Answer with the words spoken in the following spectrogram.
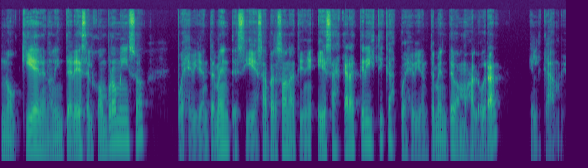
no quiere, no le interesa el compromiso, pues evidentemente si esa persona tiene esas características, pues evidentemente vamos a lograr el cambio.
